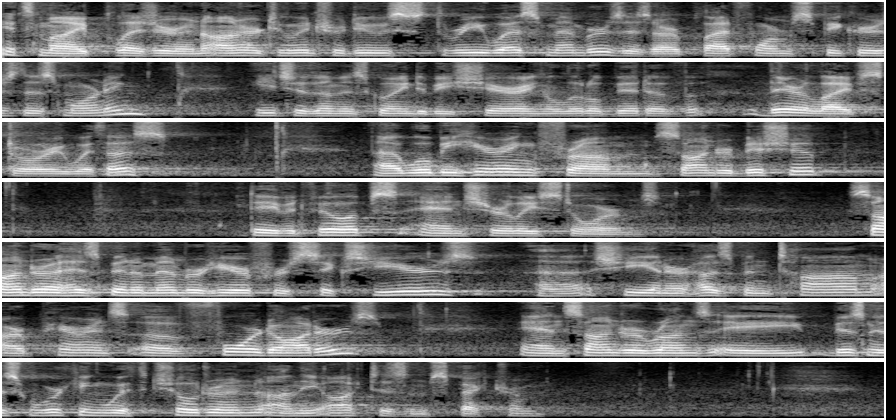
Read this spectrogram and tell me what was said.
It's my pleasure and honor to introduce three West members as our platform speakers this morning. Each of them is going to be sharing a little bit of their life story with us. Uh, we'll be hearing from Sandra Bishop, David Phillips, and Shirley Storms. Sandra has been a member here for six years. Uh, she and her husband Tom are parents of four daughters, and Sandra runs a business working with children on the autism spectrum.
